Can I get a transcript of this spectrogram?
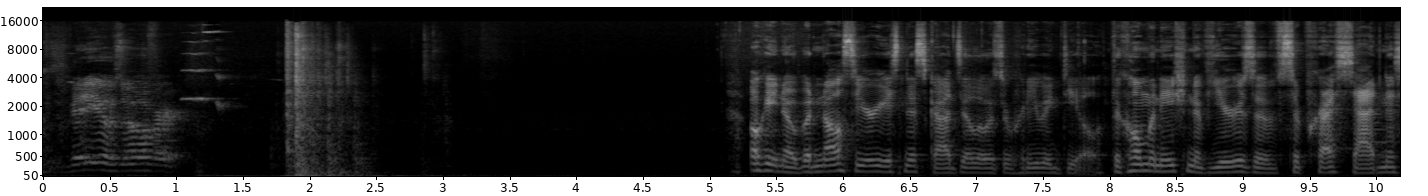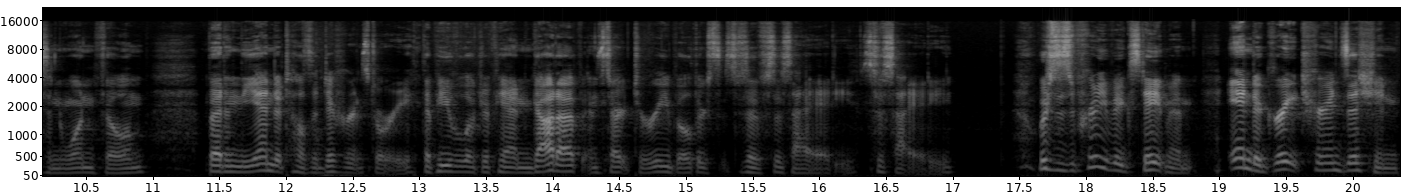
This video's over. Okay, no, but in all seriousness, Godzilla was a pretty big deal. The culmination of years of suppressed sadness in one film, but in the end, it tells a different story. The people of Japan got up and start to rebuild their society. Society which is a pretty big statement and a great transition.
